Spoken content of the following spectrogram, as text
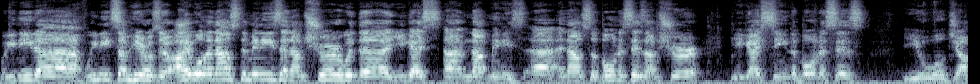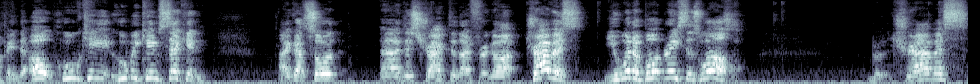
We need uh we need some heroes there. I will announce the minis, and I'm sure with the you guys um not minis uh, announce the bonuses. I'm sure you guys seeing the bonuses, you will jump in. Oh, who came, who became second? I got so uh, distracted I forgot. Travis, you win a boat race as well. Travis,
